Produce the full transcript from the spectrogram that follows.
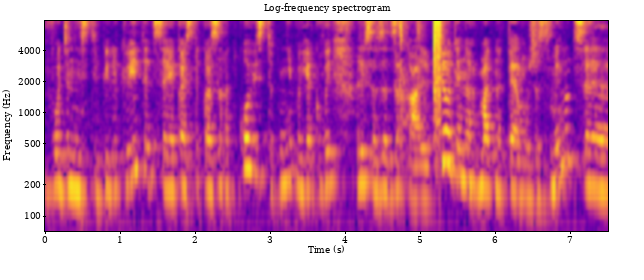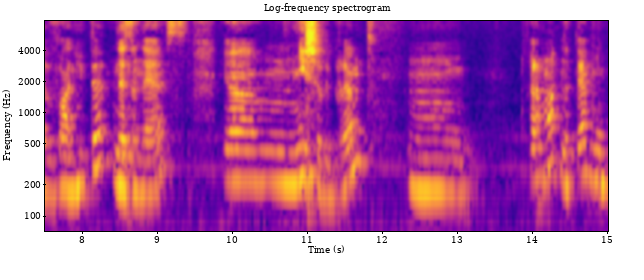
водянисті білі квіти, це якась така загадковість, от ніби як ви Аліса в задзеркалі. Ще один аромат на тему жасмину це Ваніте Незанес, нішевий бренд. Аромат на тему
